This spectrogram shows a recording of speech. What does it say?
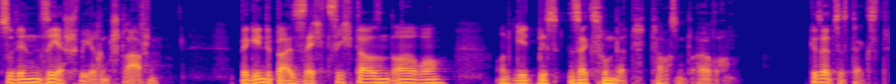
zu den sehr schweren Strafen. Beginnt bei 60.000 Euro und geht bis 600.000 Euro. Gesetzestext.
